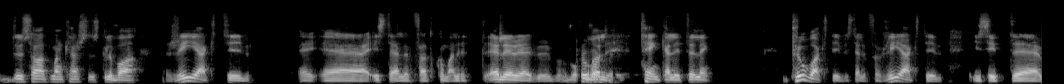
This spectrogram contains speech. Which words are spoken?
du sa att man kanske skulle vara reaktiv eh, istället för att komma lite, eller eh, tänka lite längre proaktiv istället för reaktiv i sitt eh,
